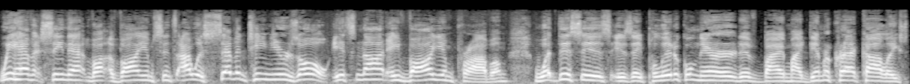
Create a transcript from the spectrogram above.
we haven't seen that vo- volume since I was 17 years old. It's not a volume problem. What this is is a political narrative by my Democrat colleagues.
